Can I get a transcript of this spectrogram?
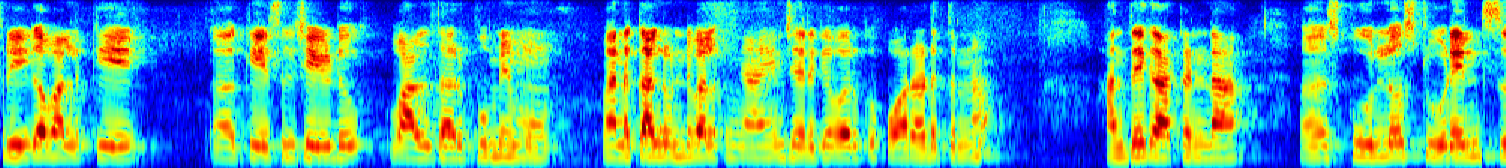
ఫ్రీగా వాళ్ళకి కేసులు చేయడం వాళ్ళ తరపు మేము వెనకాల ఉండి వాళ్ళకి న్యాయం జరిగే వరకు పోరాడుతున్నాం. అంతేకాకుండా స్కూల్లో స్టూడెంట్స్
